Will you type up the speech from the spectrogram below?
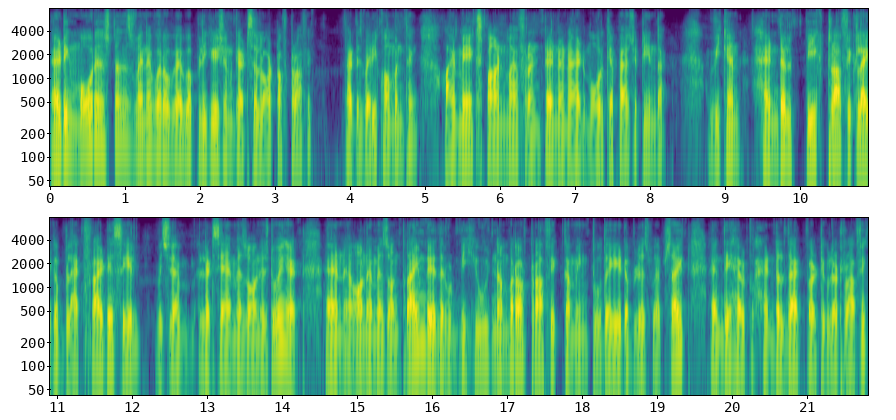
Adding more instance whenever a web application gets a lot of traffic that is very common thing. I may expand my front end and add more capacity in that. We can handle peak traffic like a Black Friday sale which uh, let's say Amazon is doing it. And uh, on Amazon Prime Day there would be huge number of traffic coming to the AWS website and they have to handle that particular traffic.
